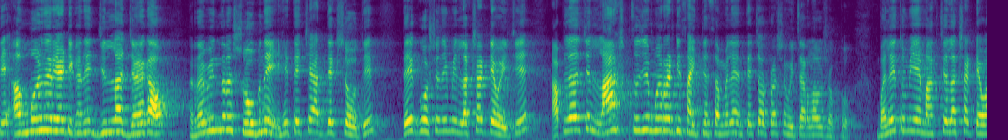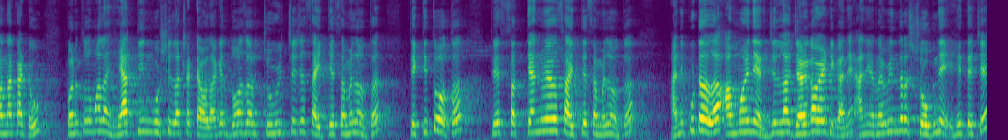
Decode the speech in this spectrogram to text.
ते अंमळनेर या ठिकाणी जिल्हा जळगाव रवींद्र शोभणे हे त्याचे अध्यक्ष होते. ते एक गोष्ट नेहमी लक्षात ठेवायची आपल्याला जे लास्टचं जे मराठी साहित्य संमेलन त्याच्यावर प्रश्न विचारला जाऊ शकतो. भले तुम्ही हे मागचे लक्षात ठेवा नका ठेवू परंतु तुम्हाला ह्या तीन गोष्टी लक्षात ठेवावं लागेल. दोन हजार चोवीसचे जे साहित्य संमेलन होतं ते किती होतं? ते सत्त्याण्णव साहित्य संमेलन होतं. आणि कुठं झालं? अंमळनेर जिल्हा जळगाव या ठिकाणी. आणि रवींद्र शोभणे हे त्याचे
